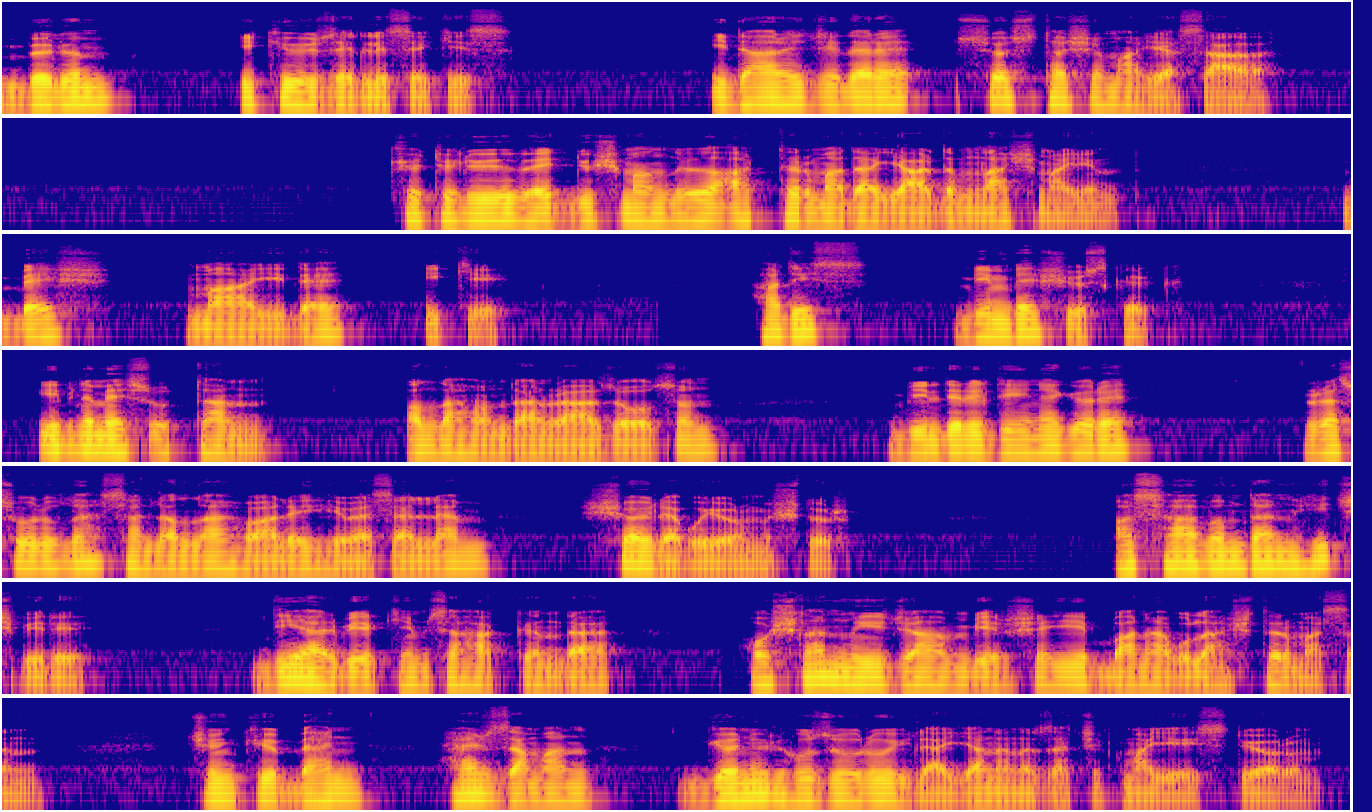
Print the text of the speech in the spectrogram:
Bölüm 258 İdarecilere söz taşıma yasağı. Kötülüğü ve düşmanlığı arttırmada yardımlaşmayın. 5 Maide 2 Hadis 1540 İbn Mesud'dan Allah ondan razı olsun bildirildiğine göre Rasulullah sallallahu aleyhi ve sellem şöyle buyurmuştur. Ashabımdan hiçbiri diğer bir kimse hakkında hoşlanmayacağım bir şeyi bana ulaştırmasın. Çünkü ben her zaman gönül huzuruyla yanınıza çıkmayı istiyorum.''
